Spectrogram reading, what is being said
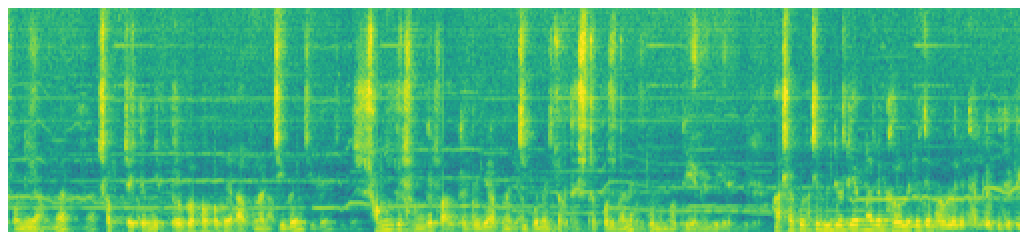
শনি আপনার সবচাইতে মিত্র গ্রহ হবে, আপনার জীবন সঙ্গে সঙ্গে পাল্টে দেবে, আপনার জীবনের যথেষ্ট পরিমাণে উন্নতি এনে দিবে। আশা করছি ভিডিওটি আপনাদের ভালো লেগেছে, ভালো লেগে থাকলে ভিডিওটি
